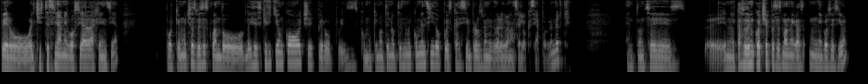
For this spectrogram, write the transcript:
Pero el chiste es ir a negociar a la agencia porque muchas veces cuando le dices que sí quiero un coche, pero pues como que no te notes muy convencido, pues casi siempre los vendedores van a hacer lo que sea por venderte. Entonces, eh, en el caso de un coche, pues es más negociación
